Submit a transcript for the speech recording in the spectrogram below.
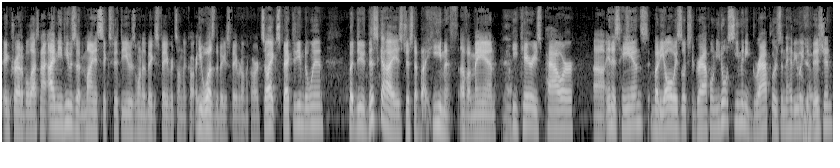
incredible last night. I mean, he was a minus six fifty. He was one of the biggest favorites on the card. He was the biggest favorite on the card, so I expected him to win. But dude, this guy is just a behemoth of a man. Yeah. He carries power uh, in his hands, but he always looks to grapple. And you don't see many grapplers in the heavyweight yep. division,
